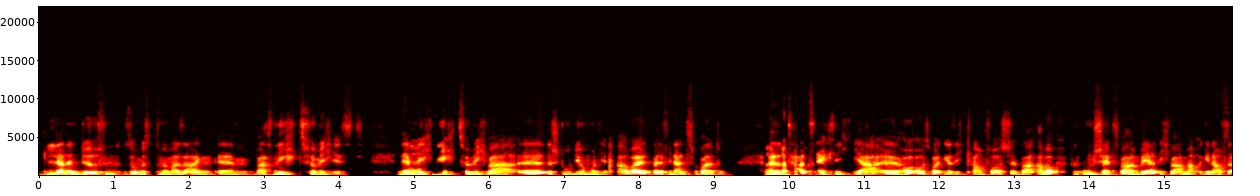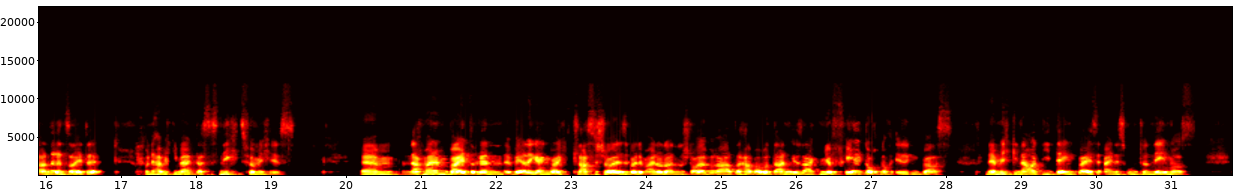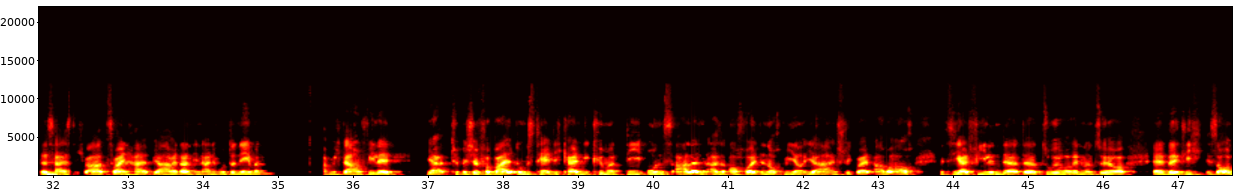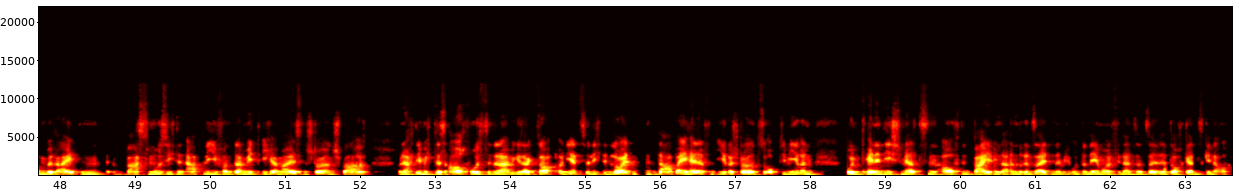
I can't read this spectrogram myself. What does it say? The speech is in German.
lernen dürfen, so müssen wir mal sagen, ähm, was nichts für mich ist. Nämlich oh. nichts für mich war äh, das Studium und die Arbeit bei der Finanzverwaltung. Also tatsächlich, ja, äh, aus heutiger Sicht kaum vorstellbar, aber von unschätzbarem Wert. Ich war mal genau auf der anderen Seite und da habe ich gemerkt, dass es nichts für mich ist. Ähm, nach meinem weiteren Werdegang war ich klassischerweise bei dem einen oder anderen Steuerberater, habe aber dann gesagt, mir fehlt doch noch irgendwas, nämlich genau die Denkweise eines Unternehmers. Das mhm. heißt, ich war zweieinhalb Jahre dann in einem Unternehmen, habe mich da um viele ja, typische Verwaltungstätigkeiten gekümmert, die uns allen, also auch heute noch mir, ja, ein Stück weit, aber auch mit Sicherheit vielen der, der Zuhörerinnen und Zuhörer äh, wirklich Sorgen bereiten. Was muss ich denn abliefern, damit ich am meisten Steuern spare? Und nachdem ich das auch wusste, dann habe ich gesagt, so, und jetzt will ich den Leuten dabei helfen, ihre Steuern zu optimieren und kennen die Schmerzen auf den beiden anderen Seiten, nämlich Unternehmer und Finanzseite, doch ganz genau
